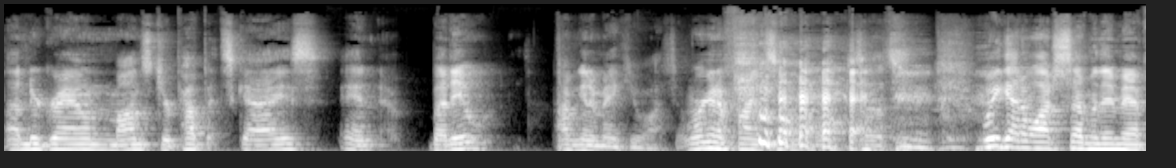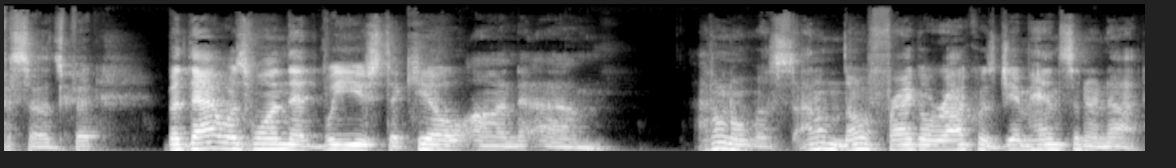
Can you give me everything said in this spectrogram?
underground monster puppets guys, and but it. I'm gonna make you watch it. We're gonna find some. episodes. We got to watch some of them episodes, but but that was one that we used to kill on. Um, I don't know. Was I don't know if Fraggle Rock was Jim Henson or not,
